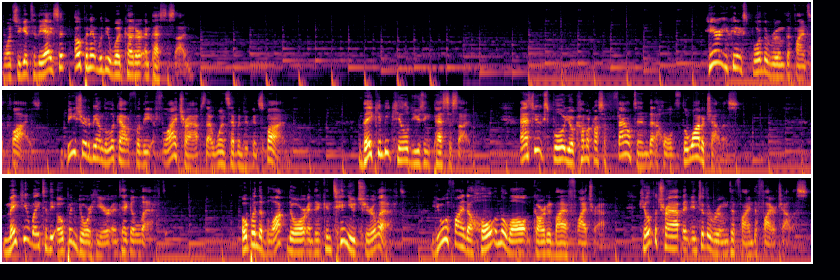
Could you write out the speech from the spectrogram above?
Once you get to the exit, open it with your woodcutter and pesticide. Here you can explore the room to find supplies. Be sure to be on the lookout for the fly traps that 172 can spawn. They can be killed using pesticide. As you explore, you'll come across a fountain that holds the water chalice. Make your way to the open door here and take a left. Open the blocked door and then continue to your left. You will find a hole in the wall guarded by a fly trap. Kill the trap and enter the room to find the fire chalice.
